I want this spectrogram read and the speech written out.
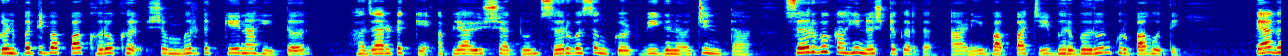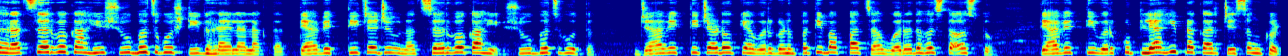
गणपती बाप्पा खरोखर शंभर टक्के नाही तर हजार टक्के आपल्या आयुष्यातून सर्व संकट विघ्न चिंता सर्व काही नष्ट करतात आणि बाप्पाची भरभरून कृपा होते. त्या घरात सर्व काही शुभच गोष्टी घडायला लागतात. त्या व्यक्तीच्या जीवनात सर्व काही शुभच होतं. ज्या व्यक्तीच्या डोक्यावर गणपती बाप्पाचा वरदहस्त असतो त्या व्यक्तीवर कुठल्याही प्रकारचे संकट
